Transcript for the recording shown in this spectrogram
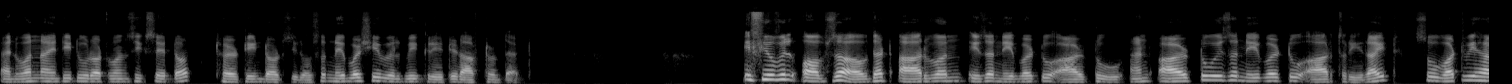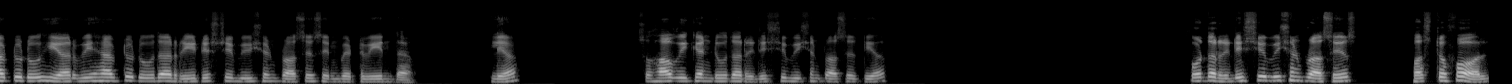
and 192.168.13.0 so neighborship will be created after that if you will observe that R1 is a neighbor to R2 and R2 is a neighbor to R3, right? So what we have to do here, we have to do the redistribution process in between them. Clear? So how we can do the redistribution process here? For the redistribution process, first of all,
